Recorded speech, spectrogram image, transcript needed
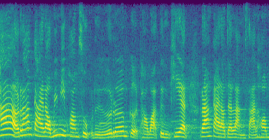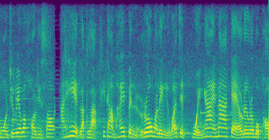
ถ้าร่างกายเราไม่มีความสุขหรือเริ่มเกิดภาวะตึงเครียด ร่างกายเราจะหลั่งสารฮอร์โมนที่เรียกว่าคอร์ติซอลสาเหตุหลัก ๆ ที่ทำให้เป็นโรคมะเร็งหรือว่าเจ็บป่วยง่ายหน้าแก่เร็วระบบเผา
